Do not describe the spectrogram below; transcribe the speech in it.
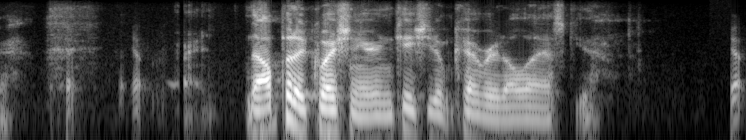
Okay. Yep. All right. Now I'll put a question here in case you don't cover it. I'll ask you. Yep.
